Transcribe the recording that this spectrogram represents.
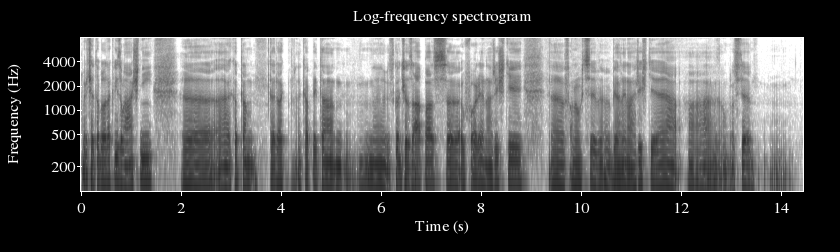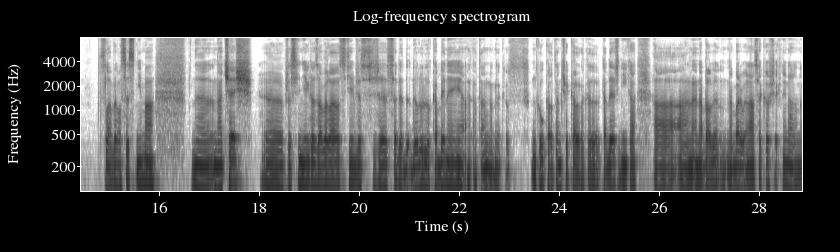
Protože to bylo takový zvláštní, e, jako tam teda kapitán skončil zápas, euforie na hřišti, e, fanoušci běhli na hřiště a, a prostě slavilo se s nima na Češ eh, přesně někdo zavelel s tím, že, že se jde dolů do kabiny a, a tam jako, koukal, tam čekal tak, kadeřník a, a, nabarvil, nabarvil nás jako všechny na, na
